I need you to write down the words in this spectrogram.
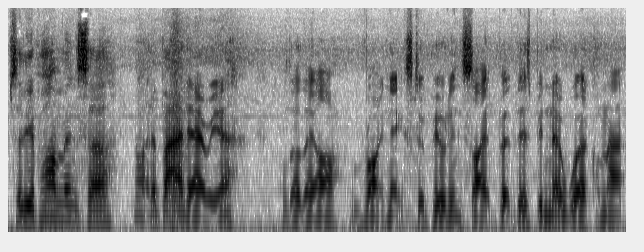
So the apartments are not in a bad area, although they are right next to a building site, but there's been no work on that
